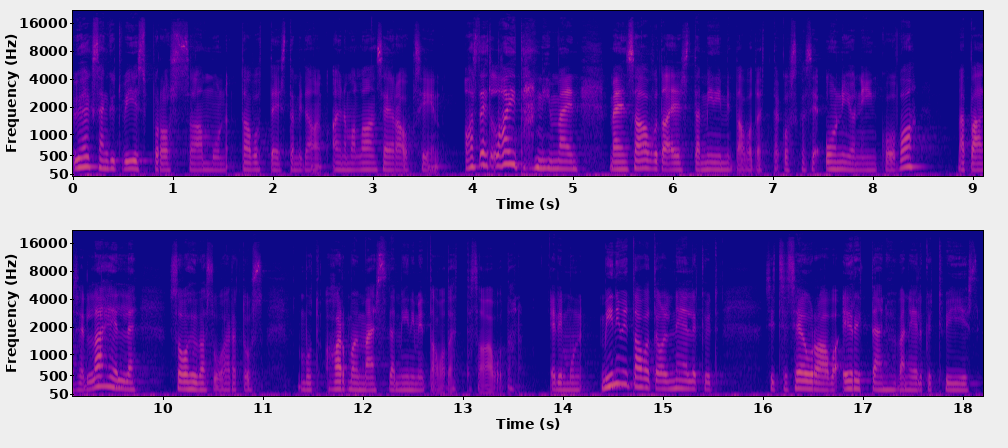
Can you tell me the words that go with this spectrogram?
95 prossaa mun tavoitteista, mitä aina mä lanseerauksiin aset laitan, niin mä en, mä en saavuta edes sitä minimitavoitetta, koska se on jo niin kova. Mä pääsen lähelle, se on hyvä suoritus, mutta harvoin mä sitä minimitavoitetta saavutan. Eli mun minimitavoite oli 40, sitten se seuraava erittäin hyvä 45,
